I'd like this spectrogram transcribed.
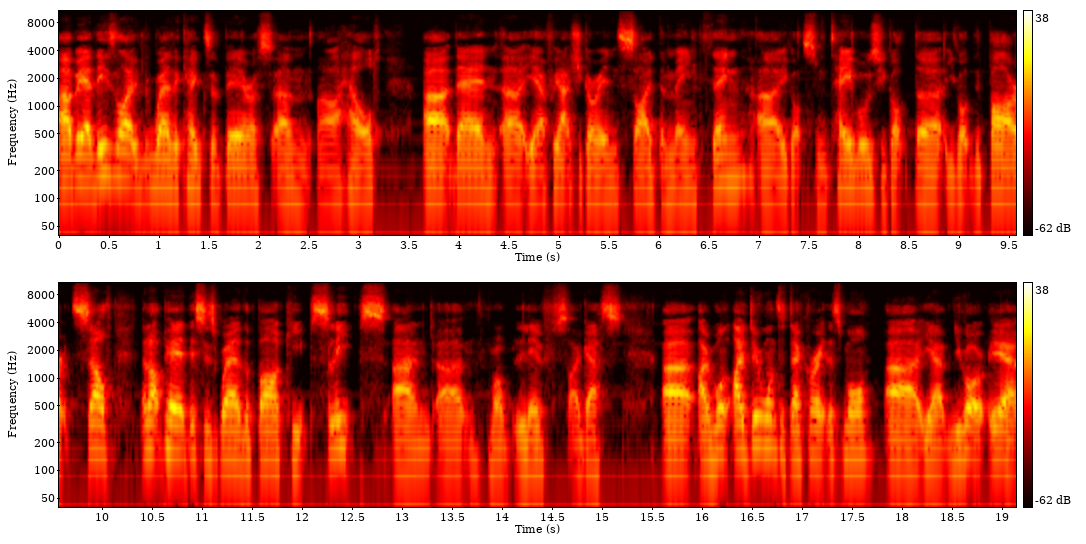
Uh, but yeah, these are like where the kegs of beer are, um, are held. Uh, then uh, yeah, if we actually go inside the main thing, uh, you got some tables, you got the you got the bar itself. Then up here, this is where the barkeep sleeps and uh, well lives, I guess. Uh, I want I do want to decorate this more. Uh, yeah, you got yeah.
